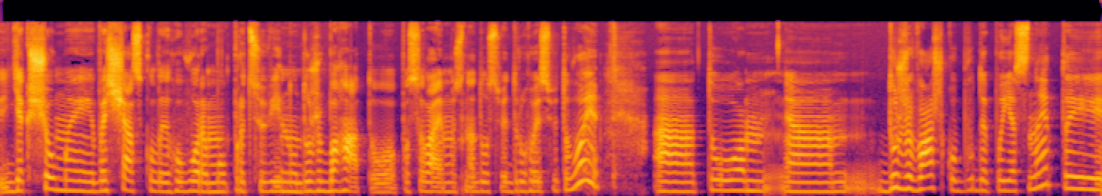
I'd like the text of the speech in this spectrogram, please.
якщо ми весь час, коли говоримо про цю війну, дуже багато посилаємось на досвід Другої світової, то дуже важко буде пояснити,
